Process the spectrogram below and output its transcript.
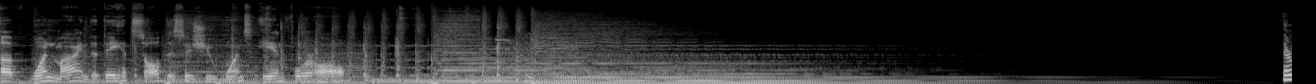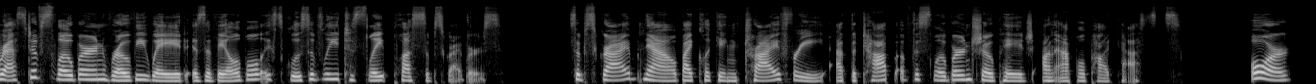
of one mind that they had solved this issue once and for all. The rest of Slow Burn Roe v. Wade is available exclusively to Slate Plus subscribers. Subscribe now by clicking Try Free at the top of the Slow Burn show page on Apple Podcasts. Or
